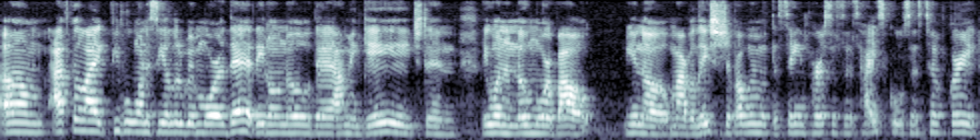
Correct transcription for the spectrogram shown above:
um, I feel like people want to see a little bit more of that. They don't know that I'm engaged and they want to know more about you know my relationship. I've been with the same person since high school, since tenth grade.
